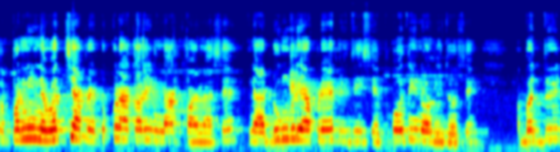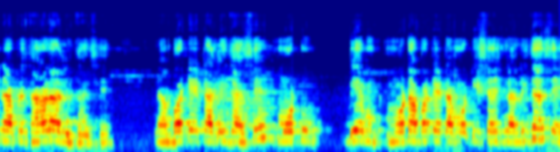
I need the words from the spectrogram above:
તો પનીરને વચ્ચે આપણે ટુકડા કરીને નાખવાના છે ને આ ડુંગળી આપણે લીધી છે, ફોદીનો લીધો છે. આ બધુંય આપણે ધાણા લીધા છે ને આ બટેટા લીધા છે, મોટું બે મોટા બટેટા મોટી સાઈઝના લીધા છે.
